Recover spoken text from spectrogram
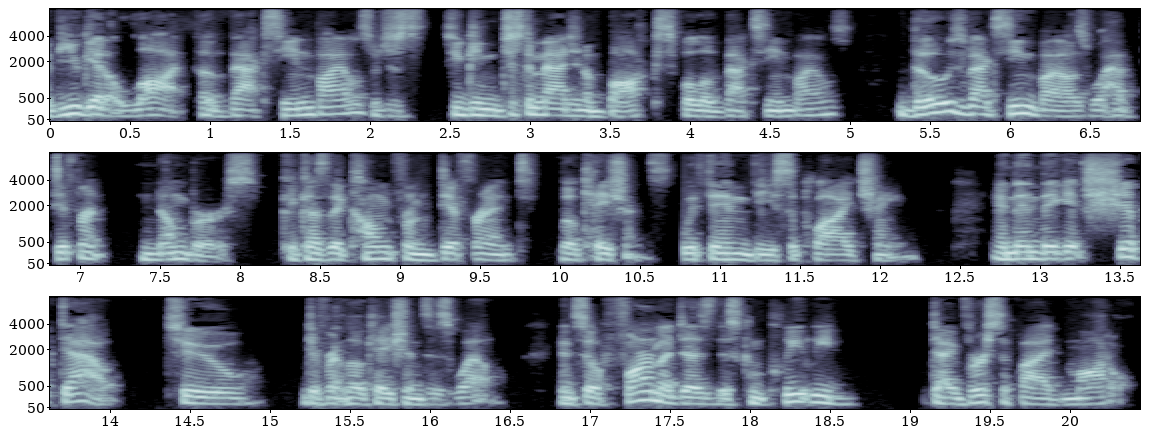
if you get a lot of vaccine vials, which is, you can just imagine a box full of vaccine vials, those vaccine vials will have different numbers because they come from different locations within the supply chain. And then they get shipped out to different locations as well. And so pharma does this completely diversified model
